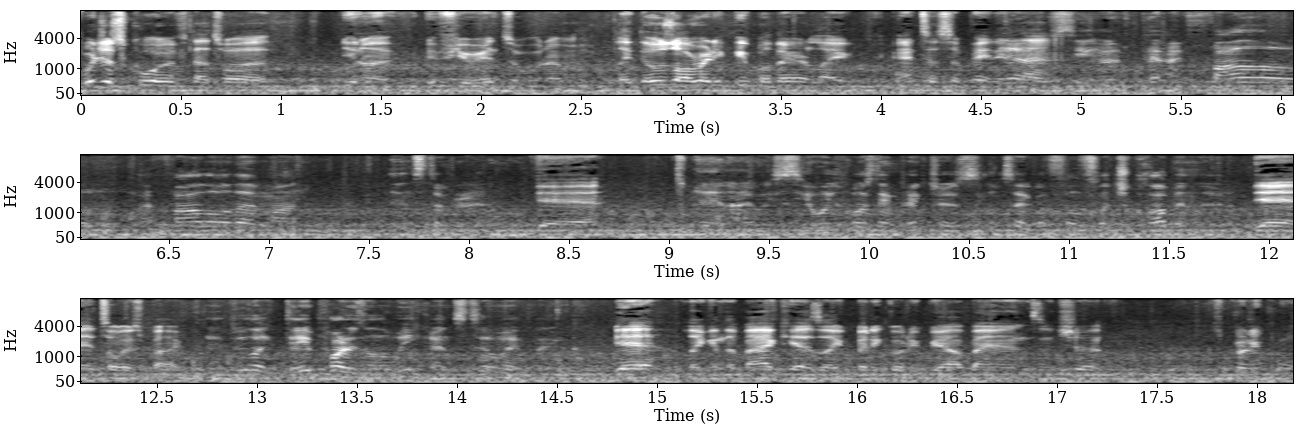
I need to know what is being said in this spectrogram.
which is cool if that's what you know if, you're into whatever like there was already people there like anticipating Yeah, that see. I, I follow. I follow them on Instagram, yeah and I see always posting pictures. It looks like a full-fledged club in there. Yeah it's always packed They do like day parties on the weekends too. I think. yeah like in the back he has like Betty Cody Biao bands and shit It's pretty cool.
